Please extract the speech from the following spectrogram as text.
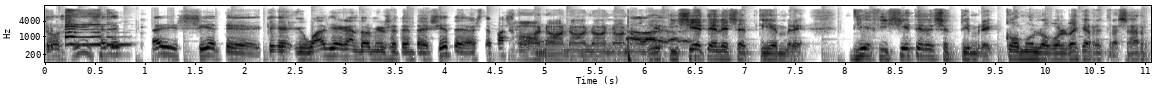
2077, que igual llega en 2077 a este paso. No, no, no, no, no, no. Ah, vale, 17 de septiembre. 17 de septiembre. ¿Cómo lo volvéis a retrasar?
